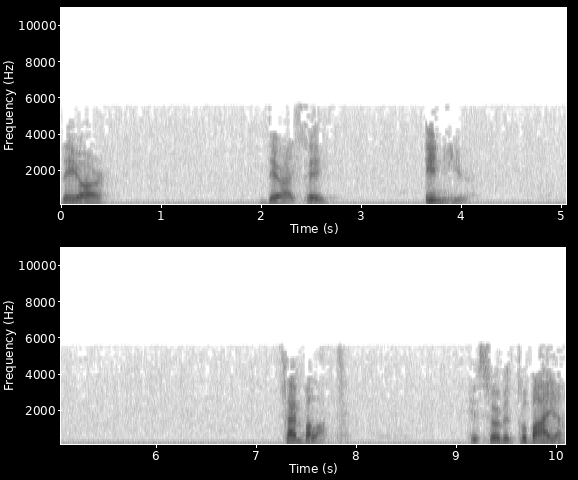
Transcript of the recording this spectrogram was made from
They are, dare I say, in here. Sanballat, his servant Tobiah,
